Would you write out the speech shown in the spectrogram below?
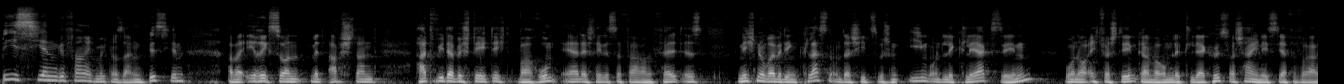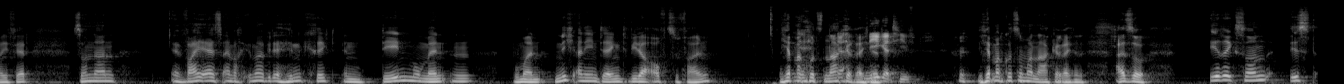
bisschen gefangen, ich möchte nur sagen ein bisschen, aber Ericsson mit Abstand hat wieder bestätigt, warum er der schlechteste Fahrer im Feld ist. Nicht nur, weil wir den Klassenunterschied zwischen ihm und Leclerc sehen, wo man auch echt verstehen kann, warum Leclerc höchstwahrscheinlich nächstes Jahr für Ferrari fährt, sondern weil er es einfach immer wieder hinkriegt, in den Momenten, wo man nicht an ihn denkt, wieder aufzufallen. Ich habe mal kurz nachgerechnet. Ja, negativ. Ich habe mal kurz nochmal nachgerechnet. Also, Eriksson ist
